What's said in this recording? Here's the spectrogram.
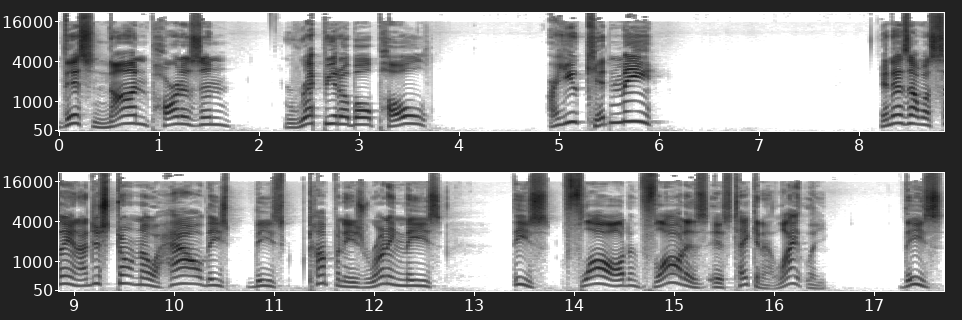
this nonpartisan, reputable poll? Are you kidding me? And as I was saying, I just don't know how these these companies running these these flawed flawed is is taking it lightly. These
